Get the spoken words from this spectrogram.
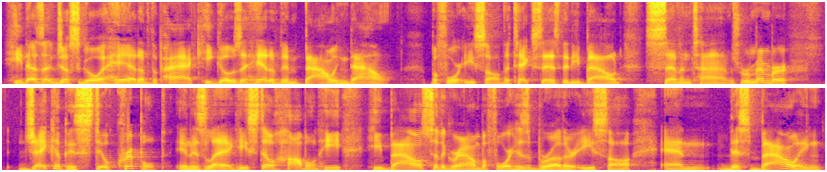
he doesn't just go ahead of the pack, he goes ahead of them bowing down before Esau. The text says that he bowed seven times. Remember, Jacob is still crippled in his leg. He's still hobbled. He he bows to the ground before his brother Esau, and this bowing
